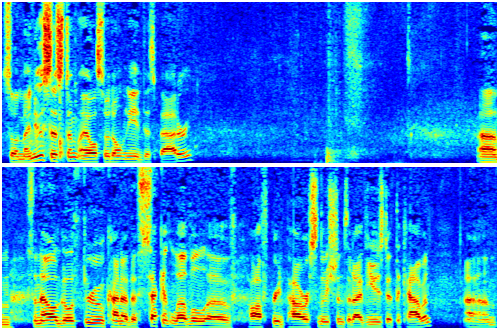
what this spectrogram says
So in my new system, I also don't need this battery. Um, so now I'll go through kind of the second level of off-grid power solutions that I've used at the cabin. Um,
